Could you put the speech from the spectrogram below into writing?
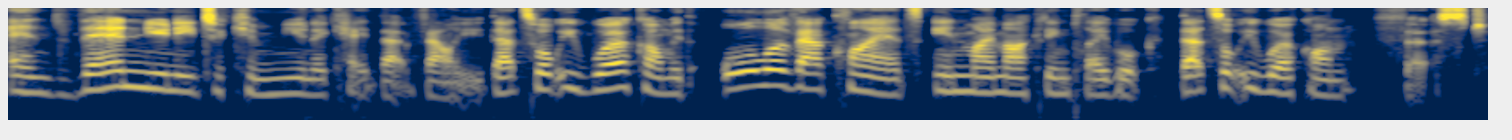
and then you need to communicate that value. That's what we work on with all of our clients in my marketing playbook. That's what we work on first.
